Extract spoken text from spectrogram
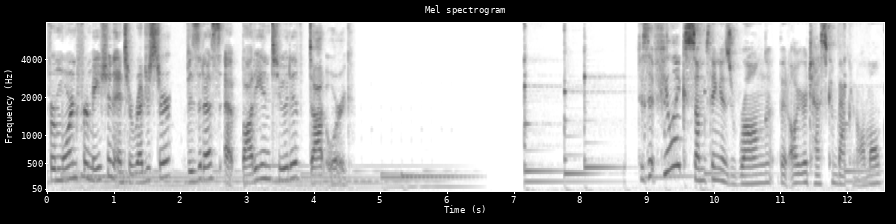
For more information and to register, visit us at bodyintuitive.org. Does it feel like something is wrong, but all your tests come back normal?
